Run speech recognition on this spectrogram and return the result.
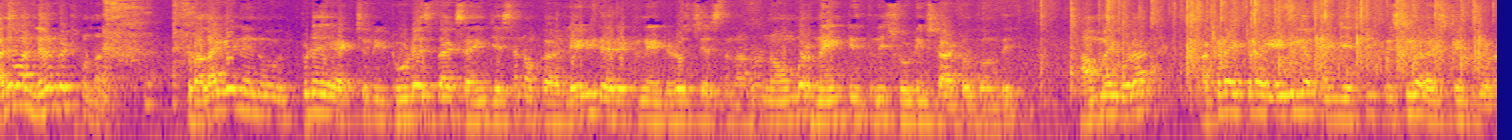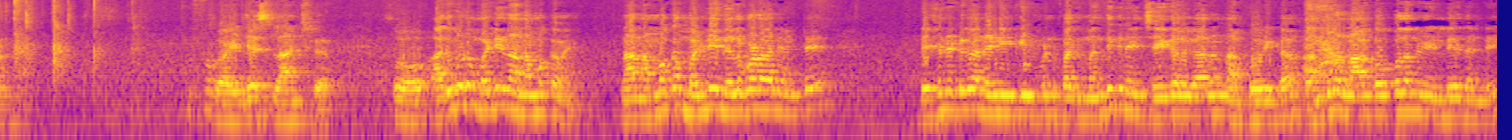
అది వాళ్ళు నిలబెట్టుకున్నారు. ఇప్పుడు అలాగే నేను ఇప్పుడే actually two days back sign చేశాను. ఒక లేడీ డైరెక్టర్ని ఇంట్రడ్యూస్ చేస్తున్నారు. నవంబర్ నైన్టీన్త్ని షూటింగ్ స్టార్ట్ అవుతుంది. ఆ అమ్మాయి కూడా అక్కడ ఇక్కడ ఏడీగా పనిచేసి క్రిస్టిగా రెసిడెంట్ కూడా. So I just launch so అది కూడా మళ్ళీ నా నమ్మకమే. నా నమ్మకం మళ్ళీ నిలబడాలి అంటే డెఫినెట్గా నేను ఇంక ఇటువంటి పది మందికి నేను చేయగలగాలని నా కోరిక. అందులో నా గొప్పదనం ఏం లేదండి.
